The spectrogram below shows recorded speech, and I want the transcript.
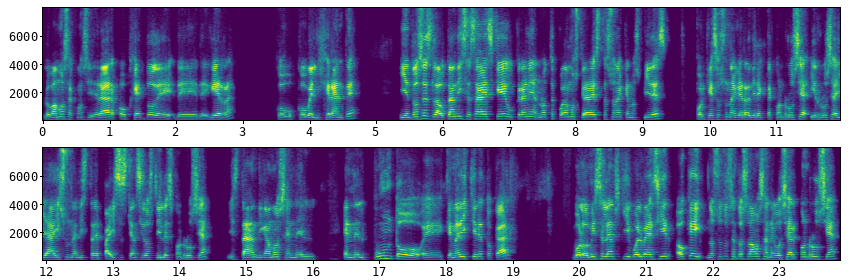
lo vamos a considerar objeto de, guerra, co-beligerante. Y entonces la OTAN dice, ¿sabes qué, Ucrania? No te podemos crear esta zona que nos pides porque eso es una guerra directa con Rusia y Rusia ya hizo una lista de países que han sido hostiles con Rusia y están, digamos, en el, en el punto eh, que nadie quiere tocar Volodymyr Zelensky vuelve a decir, ok, nosotros entonces vamos a negociar con Rusia.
